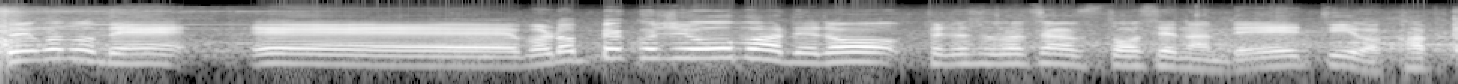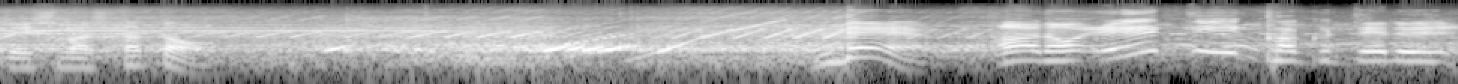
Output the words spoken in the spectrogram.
ということで、えーまあ、650オーバーでのペルソナチャンス当選なんで AT は確定しましたと。であの AT 確定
